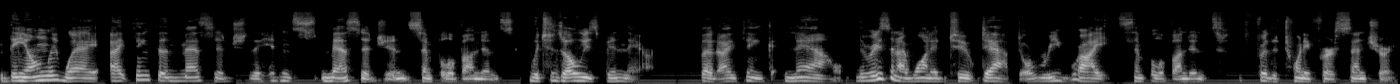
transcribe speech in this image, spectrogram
the only way, I think the message, the hidden message in Simple Abundance, which has always been there, but I think now the reason I wanted to adapt or rewrite Simple Abundance for the 21st century,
